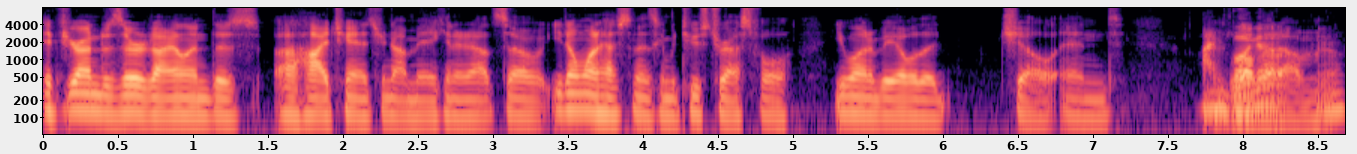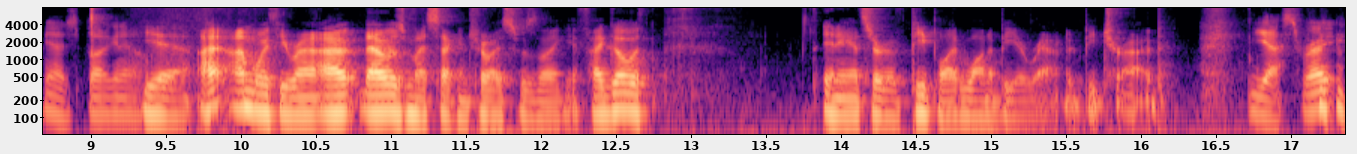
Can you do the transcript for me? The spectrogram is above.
if you're on a deserted island, there's a high chance you're not making it out. So you don't want to have something that's gonna be too stressful. You want to be able to chill, and I Bug love that album. yeah. Yeah, just bugging out. Yeah, I, I'm with you, Ryan. I, that was my second choice. Was like if I go with an answer of people I'd want to be around, it'd be Tribe. Yes, right.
